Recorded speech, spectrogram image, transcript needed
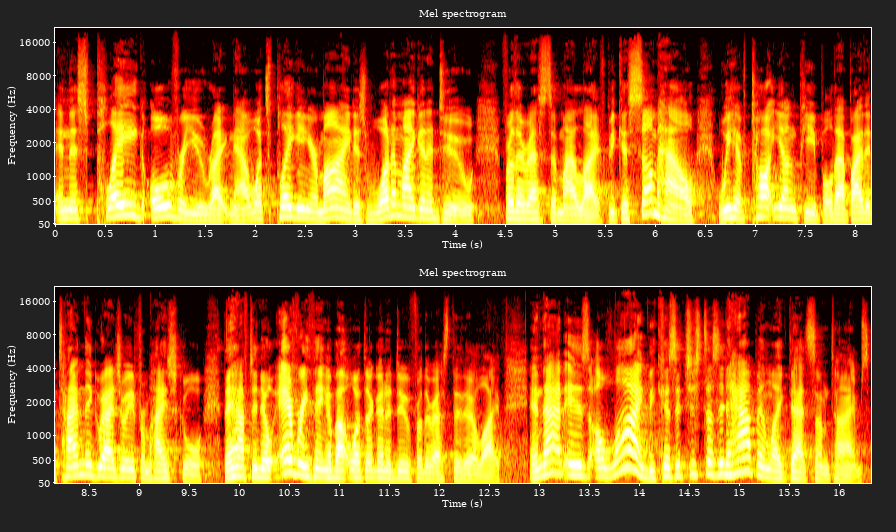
and this plague over you right now, what's plaguing your mind is what am I going to do for the rest of my life? Because somehow we have taught young people that by the time they graduate from high school, they have to know everything about what they're going to do for the rest of their life. And that is a lie because it just doesn't happen like that sometimes.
